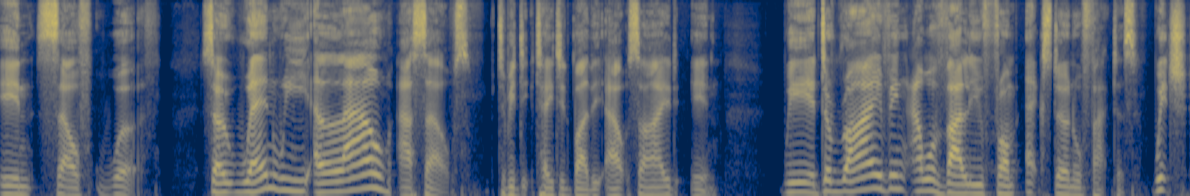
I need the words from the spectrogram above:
in self worth. So when we allow ourselves to be dictated by the outside in, we're deriving our value from external factors, which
